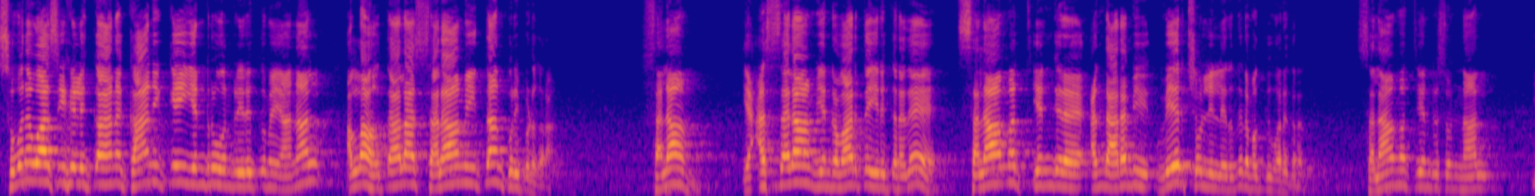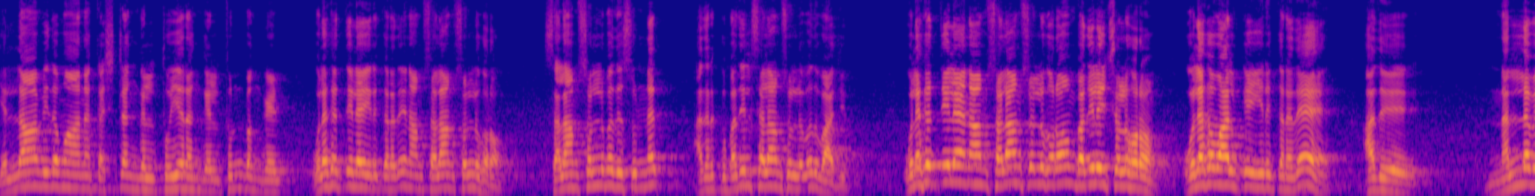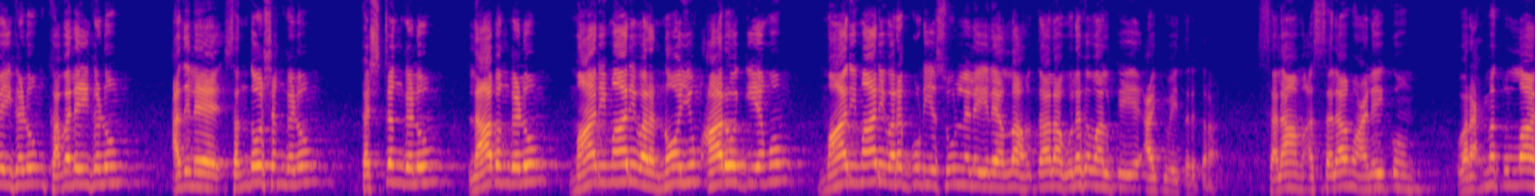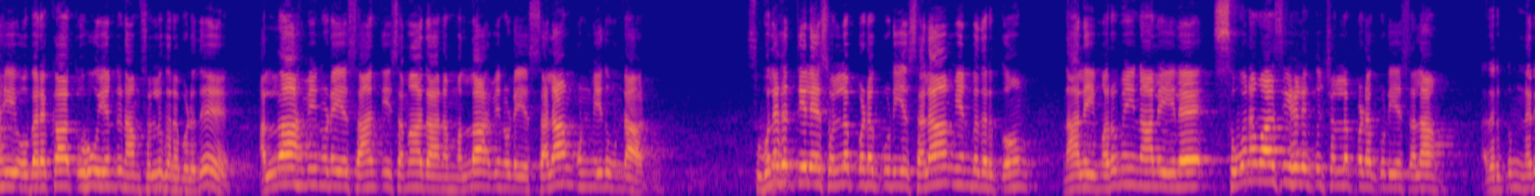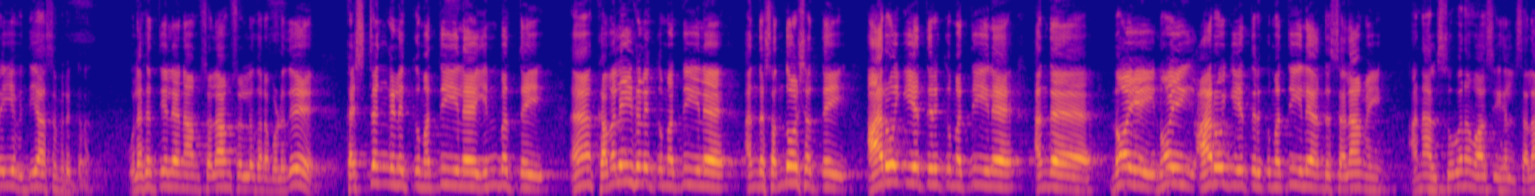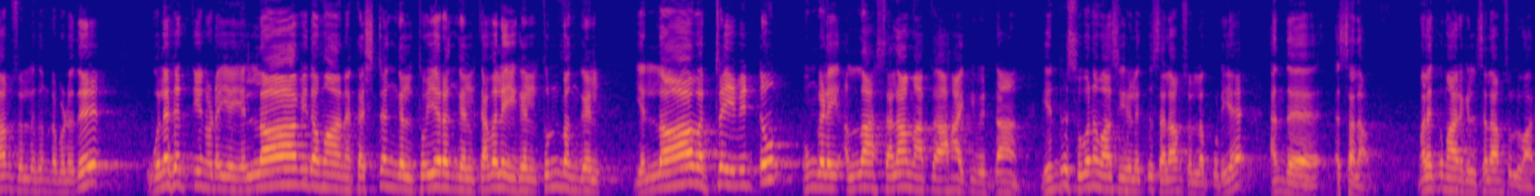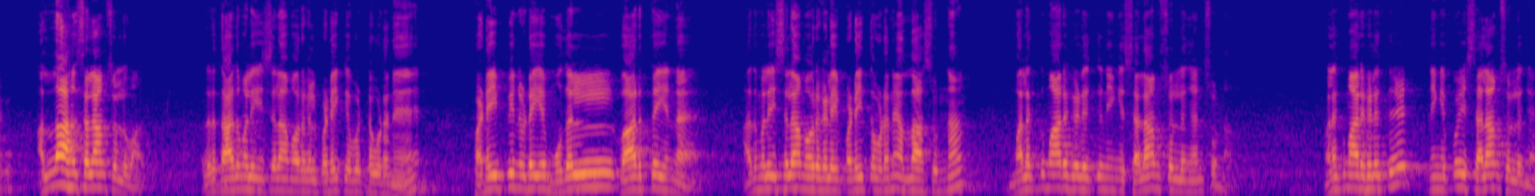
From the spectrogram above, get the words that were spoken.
சுவனவாசிகளுக்கான காணிக்கை என்று ஒன்று இருக்குமே ஆனால் அல்லாஹு தாலா சலாமை தான் குறிப்பிடுகிறான். சலாம் அஸ்ஸலாம் என்ற வார்த்தை இருக்கிறதே சலாமத் என்கிற அந்த அரபி வேர் சொல்லிலிருந்து நமக்கு வருகிறது. சலாமத் என்று சொன்னால் எல்லா விதமான கஷ்டங்கள் துயரங்கள் துன்பங்கள் உலகத்திலே இருக்கிறதே நாம் சலாம் சொல்லுகிறோம். சலாம் சொல்லுவது சுன்னத் அதற்கு பதில் சலாம் சொல்லுவது வாஜித். உலகத்திலே நாம் சலாம் சொல்லுகிறோம் பதிலை சொல்லுகிறோம். உலக வாழ்க்கை இருக்கிறதே அது நல்லவைகளும் கவலைகளும் அதிலே சந்தோஷங்களும் கஷ்டங்களும் லாபங்களும் மாறி மாறி வர நோயும் ஆரோக்கியமும் மாறி மாறி வரக்கூடிய சூழ்நிலையிலே அல்லாஹ் தாலா உலக வாழ்க்கையை ஆக்கி வைத்திருக்கிறான். சலாம் அஸ்ஸலாமு அலைக்கும் வரஹ்மத்துல்லாஹி வபரகாத்துஹு என்று நாம் சொல்லுகிற பொழுது அல்லாஹ்வினுடைய சாந்தி சமாதானம் அல்லாஹ்வினுடைய சலாம் உன் மீது உண்டாகட்டும். உலகத்திலே சொல்லப்படக்கூடிய சலாம் என்பதற்கும் நாளை மறுமை நாளையிலே சுவனவாசிகளுக்கு சொல்லப்படக்கூடிய சலாம் அதற்கும் நிறைய வித்தியாசம் இருக்கிறது. உலகத்திலே நாம் சலாம் சொல்லுகிற பொழுது கஷ்டங்களுக்கு மத்தியிலே இன்பத்தை கவலைகளுக்கு மத்தியிலே அந்த சந்தோஷத்தை ஆரோக்கியத்திற்கு மத்தியிலே அந்த நோயை நோய் ஆரோக்கியத்திற்கு மத்தியிலே அந்த சலாமை. ஆனால் சுவனவாசிகள் சலாம் சொல்லுகின்ற பொழுது உலகத்தினுடைய எல்லா விதமான கஷ்டங்கள் துயரங்கள் கவலைகள் துன்பங்கள் எல்லாவற்றை விட்டும் உங்களை அல்லாஹ் சலாமாத்தாக ஆக்கிவிட்டான் என்று சுவனவாசிகளுக்கு சலாம் சொல்லக்கூடிய அந்த சலாம். மலக்குமார்கள் சலாம் சொல்லுவார்கள். அல்லாஹ் சலாம் சொல்லுவான். அதில் தாதும் அலி இஸ்லாம் அவர்கள் படைக்கப்பட்ட உடனே படைப்பினுடைய முதல் வார்த்தை என்ன? ஆதம் அலி இஸ்லாம் அவர்களை படைத்த உடனே அல்லாஹ் சொன்னான் மலக்குமார்களுக்கு நீங்கள் சலாம் சொல்லுங்கன்னு சொன்னான். மலக்குமார்களுக்கு நீங்கள் போய் சலாம் சொல்லுங்க.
